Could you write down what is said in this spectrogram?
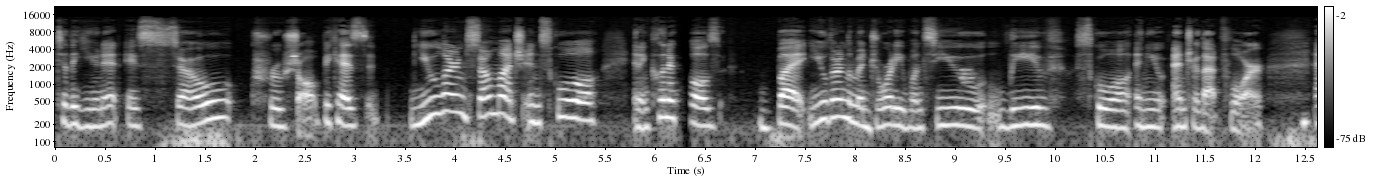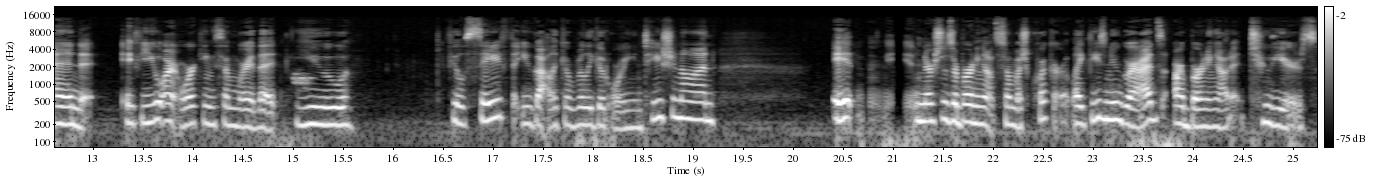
to the unit is so crucial because you learn so much in school and in clinicals but you learn the majority once you leave school and you enter that floor. And if you aren't working somewhere that you feel safe, that you got like a really good orientation on. It nurses are burning out so much quicker. Like these new grads are burning out at two years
